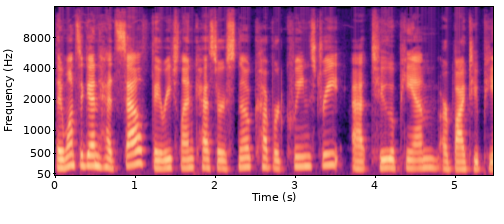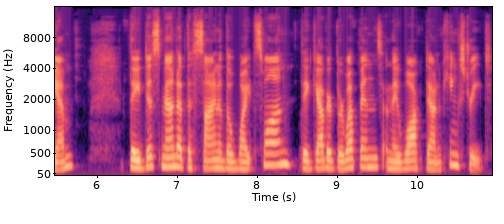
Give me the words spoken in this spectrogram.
They once again head south. They reach Lancaster's snow covered Queen Street at 2 p.m. or by 2 p.m. They dismount at the sign of the White Swan. They gathered their weapons and they walked down King Street.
